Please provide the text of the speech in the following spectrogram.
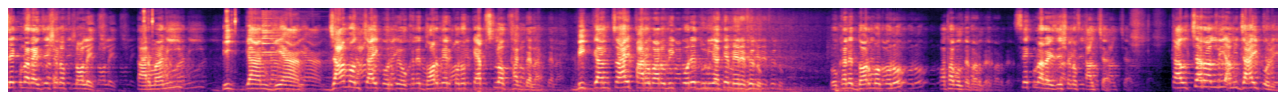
সেকুলারাইজেশন অফ নলেজ তার মানে বিজ্ঞান, জ্ঞান। যা মন চাই করবে, ওখানে ধর্মের কোনো ক্যাপসলক থাকবে না। বিজ্ঞান চাই পারমাণবিক করে দুনিয়াকে মেরে ফেলুক। ওখানে ধর্ম কোনো কথা বলতে পারবে সেকুলারাইজেশন অফ কালচার কালচারালি আমি যাই করি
